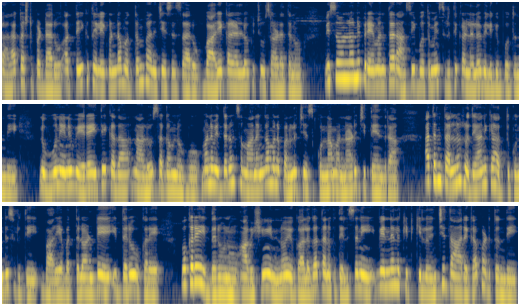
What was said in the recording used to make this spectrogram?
చాలా కష్టపడ్డారు. అత్తయ్యకు తెలియకుండా మొత్తం పని చేసేశారు. భార్య కళ్ళల్లోకి చూశాడతను విశ్వంలోని ప్రేమంతా రాశీభూతమై శృతి కళ్ళలో వెలిగిపోతుంది. నువ్వు నేను వేరే అయితే కదా? నాలో సగం నువ్వు. మనమిద్దరం సమానంగా మన పనులు చేసుకున్నామన్నాడు జితేంద్ర. అతని తలను హృదయానికి హత్తుకుంది శృతి. భార్యాభర్తలు అంటే ఇద్దరూ ఒకరే. ఒకరే ఇద్దరూను. ఆ విషయం ఎన్నో యుగాలుగా తనకు తెలుసని వెన్నెల కిటికీలోంచి దారగా పడుతుంది.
